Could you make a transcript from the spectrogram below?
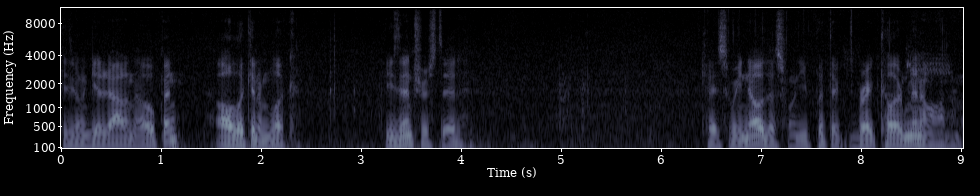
He's gonna get it out in the open. Oh, look at him, look. He's interested. Okay, so we know this one. You put the bright colored minnow on them.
